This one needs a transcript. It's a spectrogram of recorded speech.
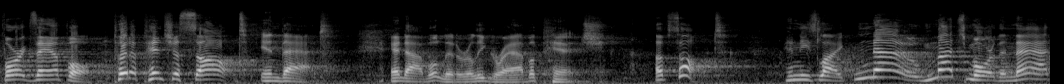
For example, put a pinch of salt in that, and I will literally grab a pinch of salt. And he's like, No, much more than that.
